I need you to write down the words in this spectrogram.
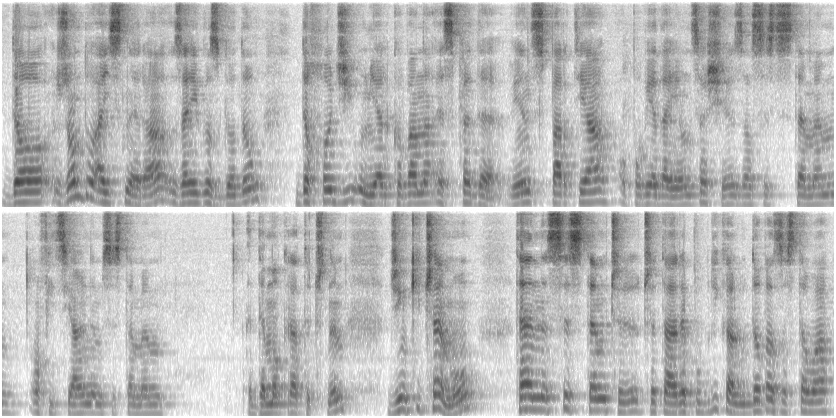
do rządu Eisnera, za jego zgodą, dochodzi umiarkowana SPD, więc partia opowiadająca się za systemem oficjalnym, systemem demokratycznym, dzięki czemu ten system, czy, czy ta Republika Ludowa została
